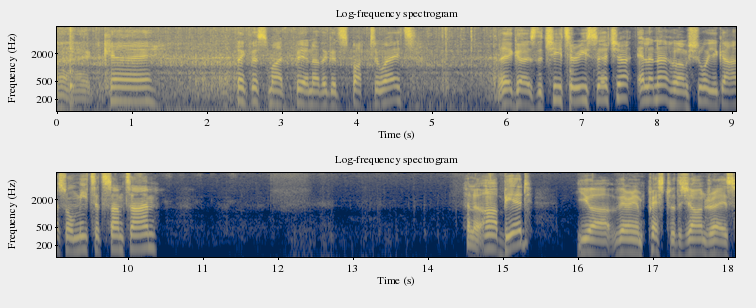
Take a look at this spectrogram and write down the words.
Okay. I think this might be another good spot to wait. There goes the cheetah researcher, Eleanor, who I'm sure you guys will meet at some time. Hello, R. Beard. You are very impressed with Jandre's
